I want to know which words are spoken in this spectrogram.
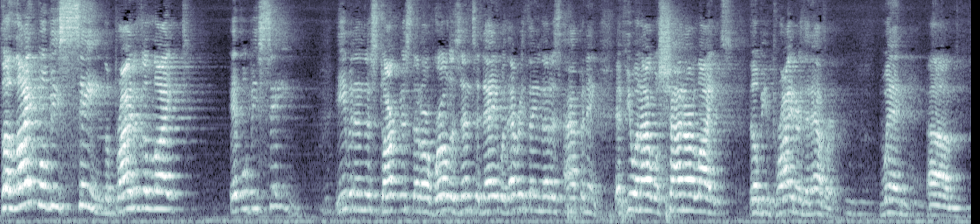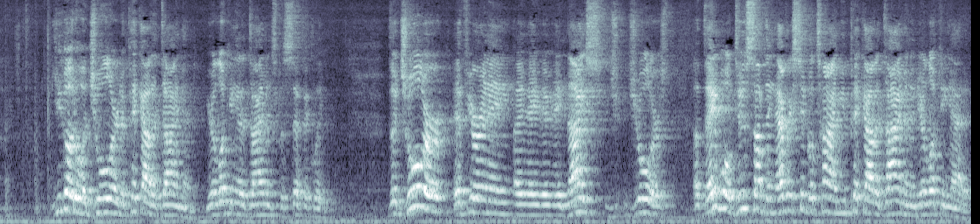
the light will be seen. The brighter the light, it will be seen even in this darkness that our world is in today with everything that is happening, if you and I will shine our lights, they'll be brighter than ever. When um, you go to a jeweler to pick out a diamond, you're looking at a diamond specifically. The jeweler, if you're in a, a, a, a nice jeweler's, uh, they will do something every single time you pick out a diamond and you're looking at it.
